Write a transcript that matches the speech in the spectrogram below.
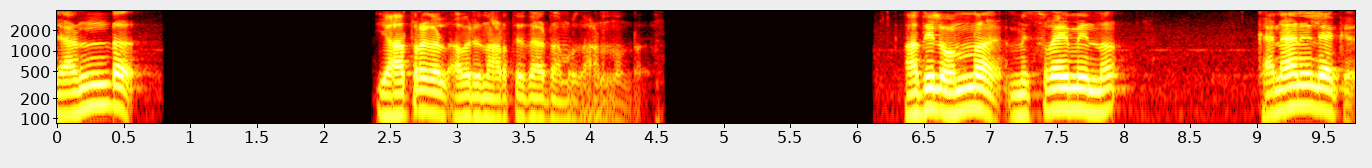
രണ്ട് യാത്രകൾ അവർ നടത്തിയതായിട്ട് നമ്മൾ കാണുന്നുണ്ട്. അതിലൊന്ന് മിസ്രൈമിൽ നിന്ന് കനാനിലേക്ക്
